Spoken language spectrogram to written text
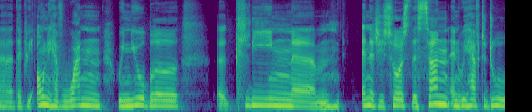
uh, that we only have one renewable, uh, clean um, energy source, the sun, and we have to do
